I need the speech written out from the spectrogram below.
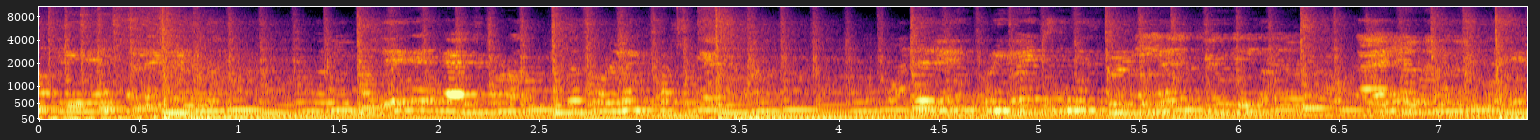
ಮಲೇರಿಯಾ ತಡೆಗಟ್ಟಬೇಕು ಮಲೇರಿಯಾ ಕ್ಯಾಚ್ ಮಾಡೋದ್ರಿಂದ ಸೊಳ್ಳೆ ಫಸ್ಟ್ ಕ್ಯಾಚ್ ಮಾಡೋದು ಅದರಲ್ಲಿ ಪ್ರಿವೆನ್ಷನ್ ಇಸ್ ಬೆಟರ್ ಕಾಯಿಲೆ ಬಂದಿದೆ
